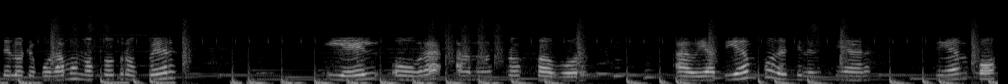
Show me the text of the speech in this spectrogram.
De lo que podamos nosotros ver y Él obra a nuestro favor. Había tiempo de silenciar, tiempo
